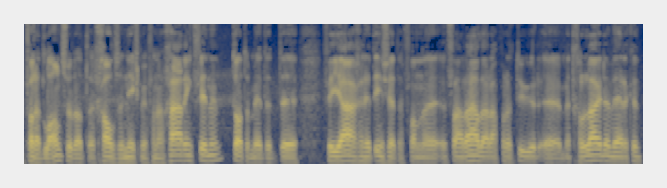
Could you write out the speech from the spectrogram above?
van het land, zodat de ganzen niks meer van hun garing vinden. Tot en met het uh, verjagen, het inzetten van, van radarapparatuur, met geluiden werken.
